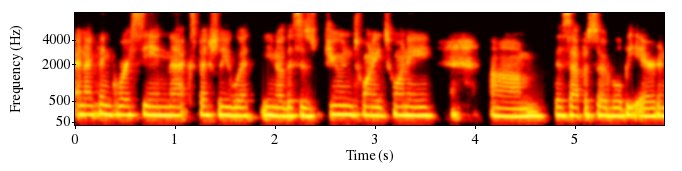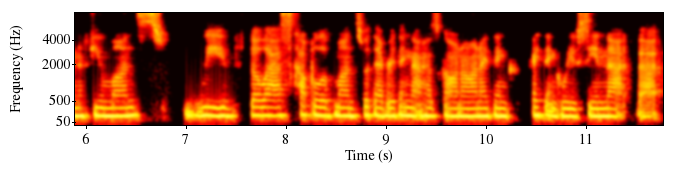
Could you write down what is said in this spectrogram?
and I think we're seeing that, especially with you know this is June 2020. Um, this episode will be aired in a few months. We've the last couple of months with everything that has gone on. I think I think we've seen that that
